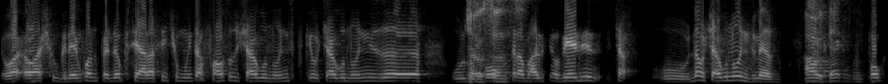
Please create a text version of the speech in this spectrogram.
Eu, eu acho que o Grêmio, quando perdeu pro Ceará, sentiu muita falta do Thiago Nunes, porque o Thiago Nunes, uh, o pouco Santos. trabalho que eu vi, ele. O, não, o Thiago Nunes mesmo. Ah, o técnico? Um pouco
